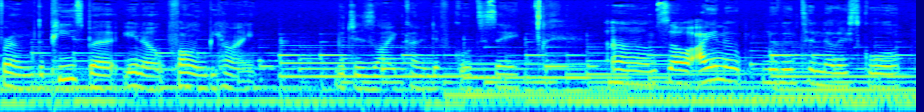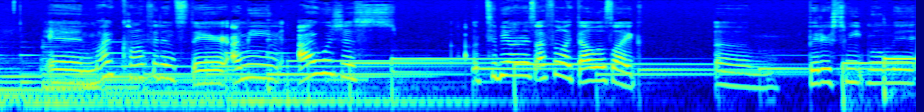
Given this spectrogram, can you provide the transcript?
from the piece, but you know, falling behind, which is like kind of difficult to say. Um, so I ended up moving to another school, and my confidence there, I mean, I was just, to be honest, I feel like that was like, um, bittersweet moment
